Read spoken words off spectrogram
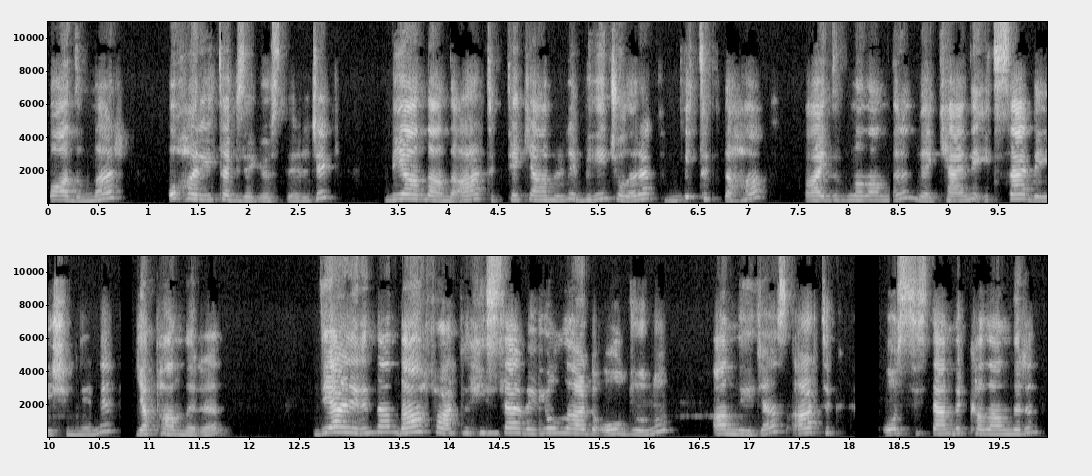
O adımlar, o harita bize gösterilecek. bir yandan da artık tekamülde bilinç olarak bir tık daha aydınlananların ve kendi içsel değişimlerini yapanların diğerlerinden daha farklı hisler ve yollarda olduğunu anlayacağız. Artık o sistemde kalanların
